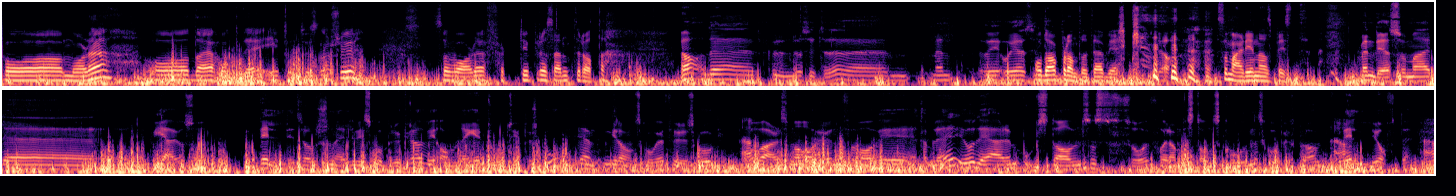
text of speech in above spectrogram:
på målet. Og da jeg hogg det i 2007, så var det 40% råte. Ja, det forundrer å ikke, det. Men, og jeg, og jeg, Og da plantet jeg bjerk, ja. som elgen har spist. Men det som er eh, Vi er jo så veldig tradisjonelle, vi skogbrukere. Vi anlegger to typer skog. Enten granskog eller furuskog. Ja. Og hva er det som er avgjørende for hva vi etablerer? Jo, det er den bokstaven som står foran bestandskoden i skogbruksplanen. Ja. Veldig ofte. Ja.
